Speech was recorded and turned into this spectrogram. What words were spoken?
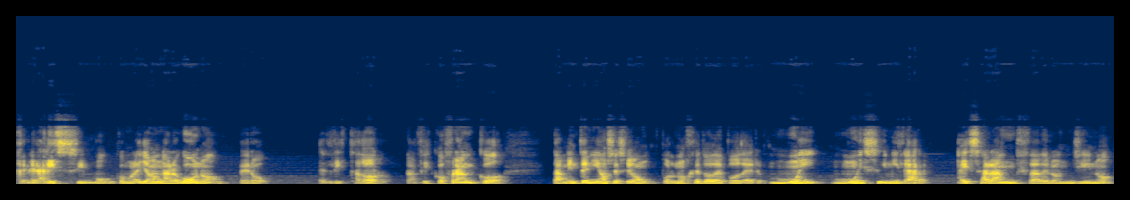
generalísimo, como le llaman algunos, pero el dictador Francisco Franco, también tenía obsesión por un objeto de poder muy, muy similar a esa lanza de Longino,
